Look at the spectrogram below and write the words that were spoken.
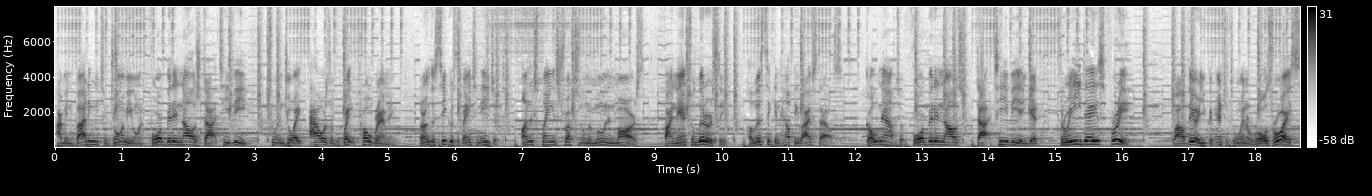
I'm inviting you to join me on ForbiddenKnowledge.tv to enjoy hours of great programming, learn the secrets of ancient Egypt, unexplained structures on the moon and Mars, financial literacy, holistic and healthy lifestyles. Go now to ForbiddenKnowledge.tv and get three days free. While there, you can enter to win a Rolls Royce.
